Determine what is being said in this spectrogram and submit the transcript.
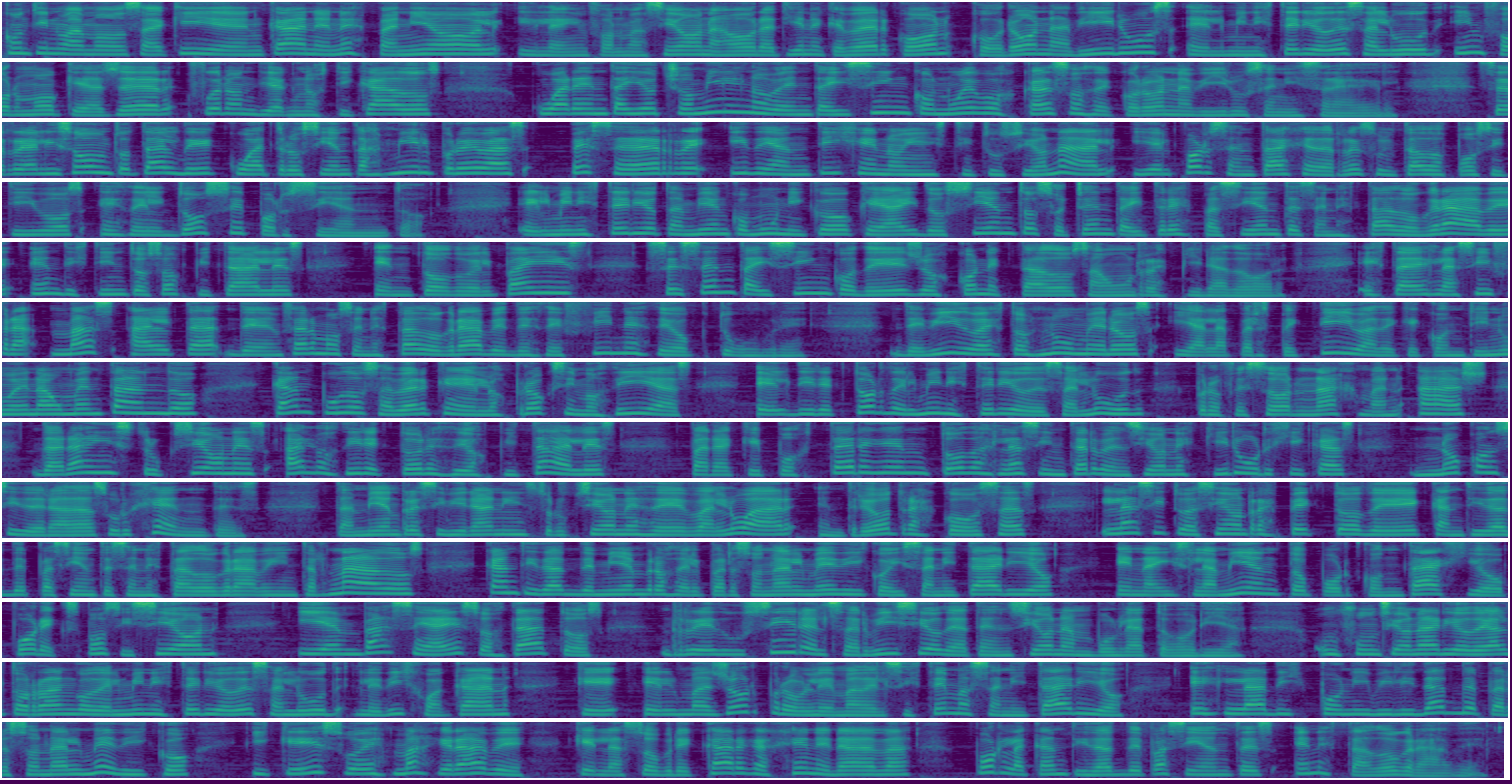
Continuamos aquí en CAN en español y la información ahora tiene que ver con coronavirus. El Ministerio de Salud informó que ayer fueron diagnosticados 48.095 nuevos casos de coronavirus en Israel. Se realizó un total de 400.000 pruebas PCR y de antígeno institucional y el porcentaje de resultados positivos es del 12%. El ministerio también comunicó que hay 283 pacientes en estado grave en distintos hospitales en todo el país, 65 de ellos conectados a un respirador. Esta es la cifra más alta de enfermos en estado grave desde fines de octubre. Debido a estos números y a la perspectiva de que continúen aumentando, Khan pudo saber que en los próximos días el director del Ministerio de Salud, profesor Nachman Ash, dará instrucciones a los directores de hospitales para que posterguen todas las intervenciones quirúrgicas no consideradas urgentes. También recibirán instrucciones de evaluar, entre otras cosas, la situación respecto de cantidad de pacientes en estado grave internados, cantidad de miembros del personal médico y sanitario en aislamiento por contagio o por exposición y en base a esos datos reducir el servicio de atención ambulatoria. Un funcionario de alto rango del Ministerio de Salud le dijo a Khan que el mayor problema del sistema sanitario es la disponibilidad de personal médico y que eso es más grave que la sobrecarga generada por la cantidad de pacientes en estado grave.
